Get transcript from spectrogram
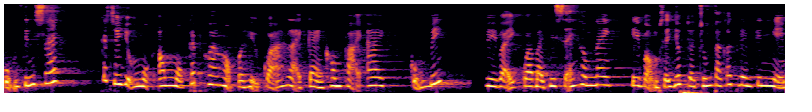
cũng chính xác. Cách sử dụng mật ong một cách khoa học và hiệu quả lại càng không phải ai cũng biết. Vì vậy, qua bài chia sẻ hôm nay, hy vọng sẽ giúp cho chúng ta có thêm kinh nghiệm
